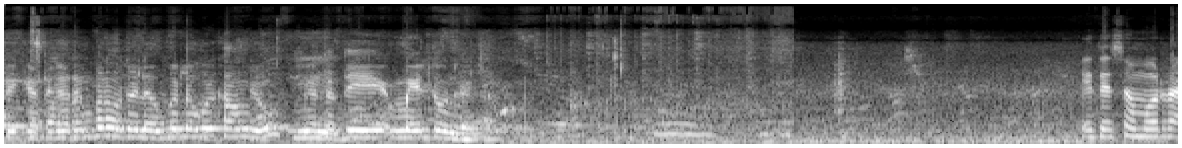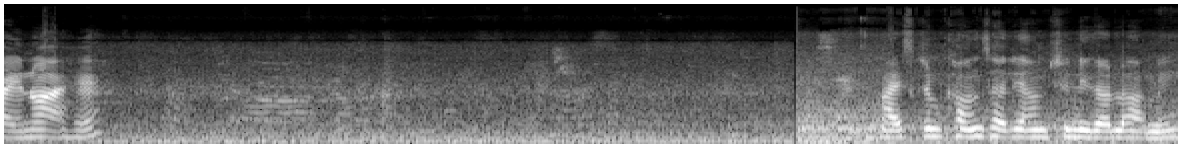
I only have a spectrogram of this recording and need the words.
ठीक आहे आता गरम पण होतं लवकर लवकर खाऊन घेऊ. नाही तर ते मेल्ट होऊन जायचं. इथे समोर रायनो आहे. आईस्क्रीम खाऊन झाली आमची निघालो आम्ही.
